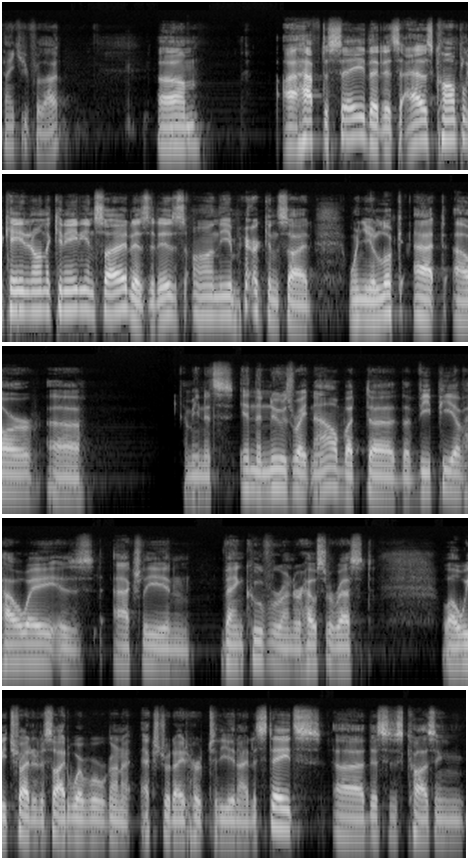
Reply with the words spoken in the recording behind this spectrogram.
thank you for that. Um, I have to say that it's as complicated on the Canadian side as it is on the American side. When you look at our, uh, I mean, it's in the news right now, but uh, the VP of Huawei is actually in Vancouver under house arrest while we try to decide where we're going to extradite her to the United States. Uh, this is causing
